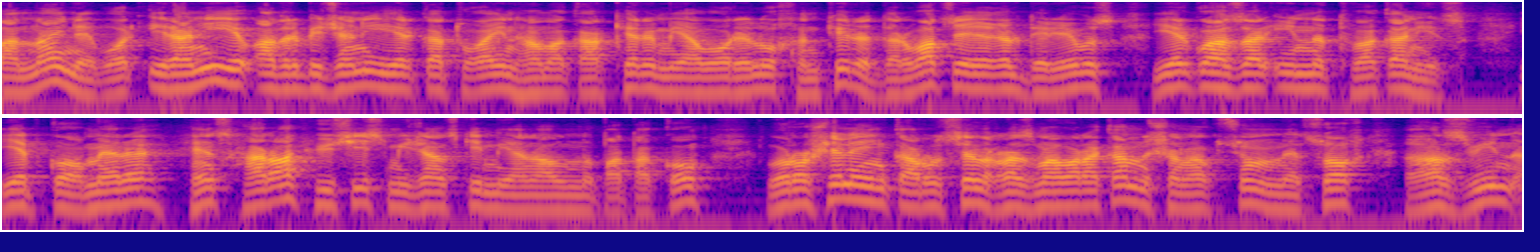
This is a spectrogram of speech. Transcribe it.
Բանն այն է, որ Իրանի եւ Ադրբեջանի երկաթուղային համակարգերը միավորելու խնդիրը դրված է եղել դերևս 2009 թվականից, երբ կողմերը հենց հարավ-հյուսիս միջանցքի միանալու նպատակով որոշել էին կառուցել ռազմավարական նշանակություն ունեցող Ղազվին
